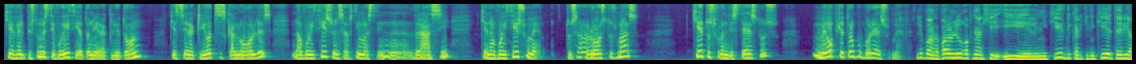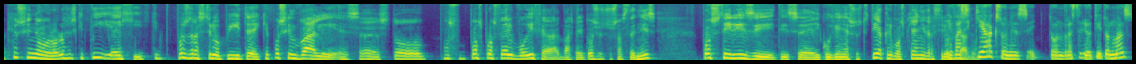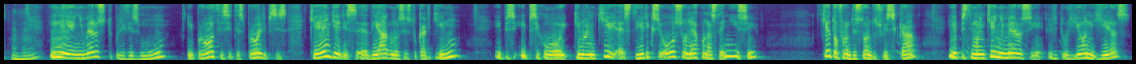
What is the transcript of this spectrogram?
και ευελπιστούμε στη βοήθεια των Ηρακλειωτών και στις Ηρακλειώτες καλό όλες να βοηθήσουν σε αυτή μας την ε, δράση και να βοηθήσουμε τους αρρώστους μας και τους φροντιστές τους με όποιο τρόπο μπορέσουμε. Λοιπόν, θα πάρω λίγο από την αρχή. Η ελληνική αντικαρκυνική εταιρεία, ποιος είναι ο ρόλος της και τι έχει, τι, πώς δραστηριοποιείται και πώς συμβάλλει στο πώς, πώς προσφέρει βοήθεια, εν πάση περιπτώσει, στους ασθενείς Πώς στηρίζει τις ε, οικογένειες τους, τι ακριβώς, ποια είναι η δραστηριότητά Οι βασικοί άξονες των δραστηριοτήτων μας είναι η ενημέρωση του πληθυσμού, η προώθηση της πρόληψης και έγκαιρης ε, διάγνωσης του καρκίνου, η, η ψυχοκοινωνική στήριξη όσων έχουν ασθενήσει και των φροντιστών τους φυσικά, η επιστημονική ενημέρωση λειτουργιών υγείας,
